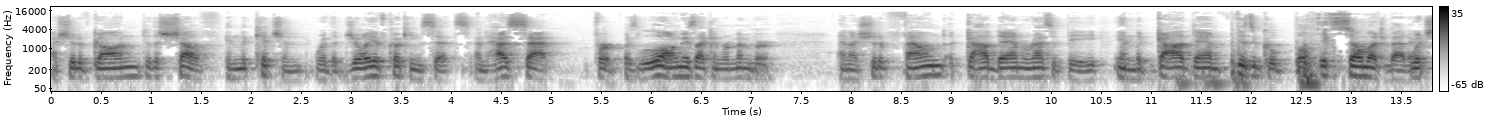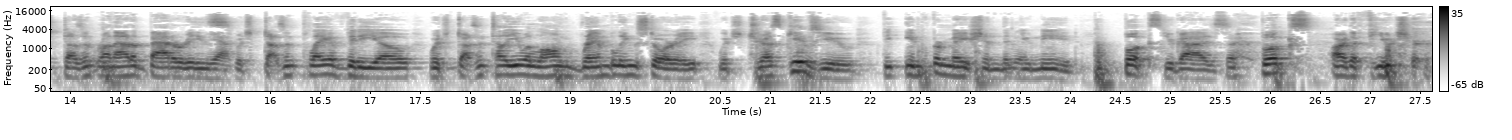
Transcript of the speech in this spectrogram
I should have gone to the shelf in the kitchen where the joy of cooking sits and has sat for as long as I can remember. And I should have found a goddamn recipe in the goddamn physical book, It's so much better. which doesn't run out of batteries, Yeah. which doesn't play a video, which doesn't tell you a long rambling story, which just gives you the information that you need. Books, you guys. Books are the future.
